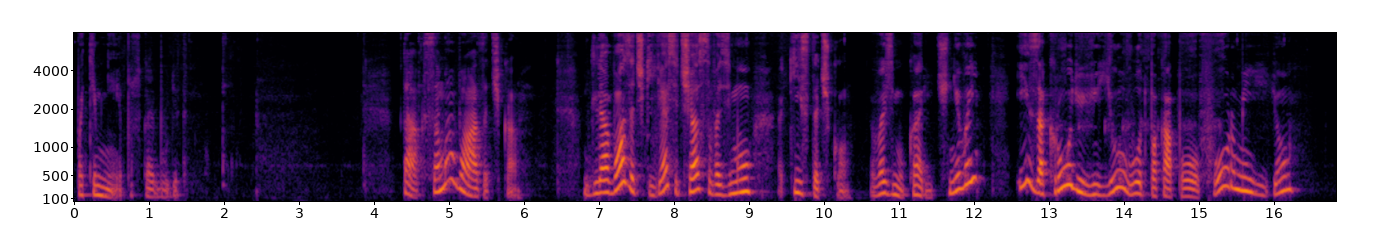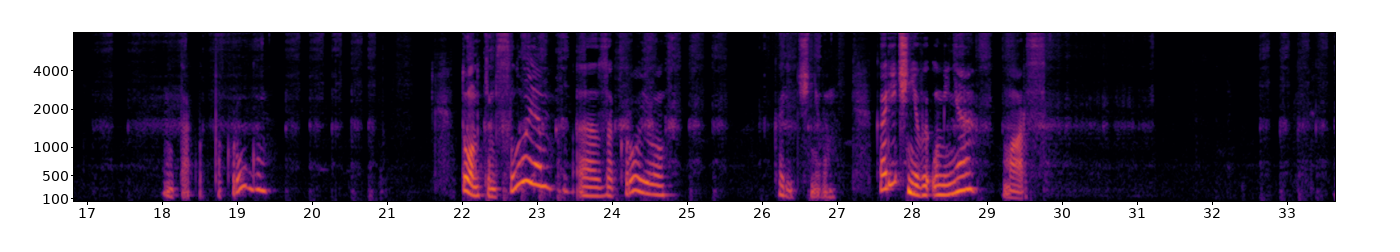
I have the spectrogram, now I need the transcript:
потемнее пускай будет. Так, сама вазочка. Для вазочки я сейчас возьму кисточку. Возьму коричневый и закрою ее вот пока по форме ее вот так вот по кругу. Тонким слоем э, закрою коричневым. Коричневый у меня марс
